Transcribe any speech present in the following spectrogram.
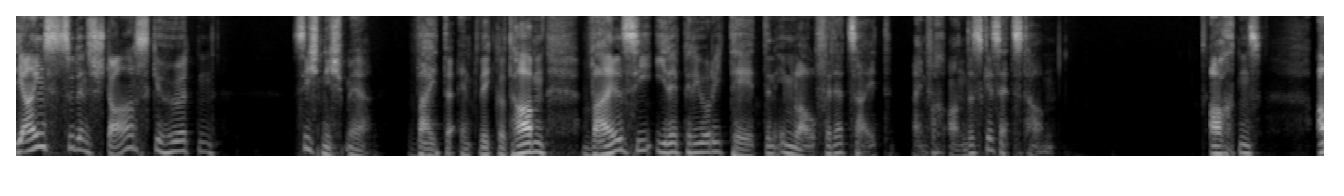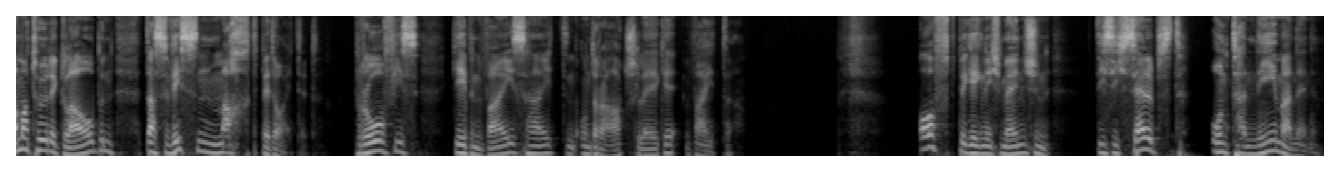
die einst zu den Stars gehörten, sich nicht mehr weiterentwickelt haben, weil sie ihre Prioritäten im Laufe der Zeit einfach anders gesetzt haben. Achtens, Amateure glauben, dass Wissen Macht bedeutet. Profis geben Weisheiten und Ratschläge weiter. Oft begegne ich Menschen, die sich selbst Unternehmer nennen,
